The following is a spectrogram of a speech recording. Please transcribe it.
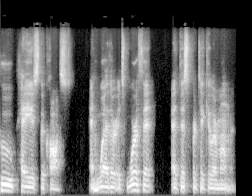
who pays the cost and whether it's worth it at this particular moment.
